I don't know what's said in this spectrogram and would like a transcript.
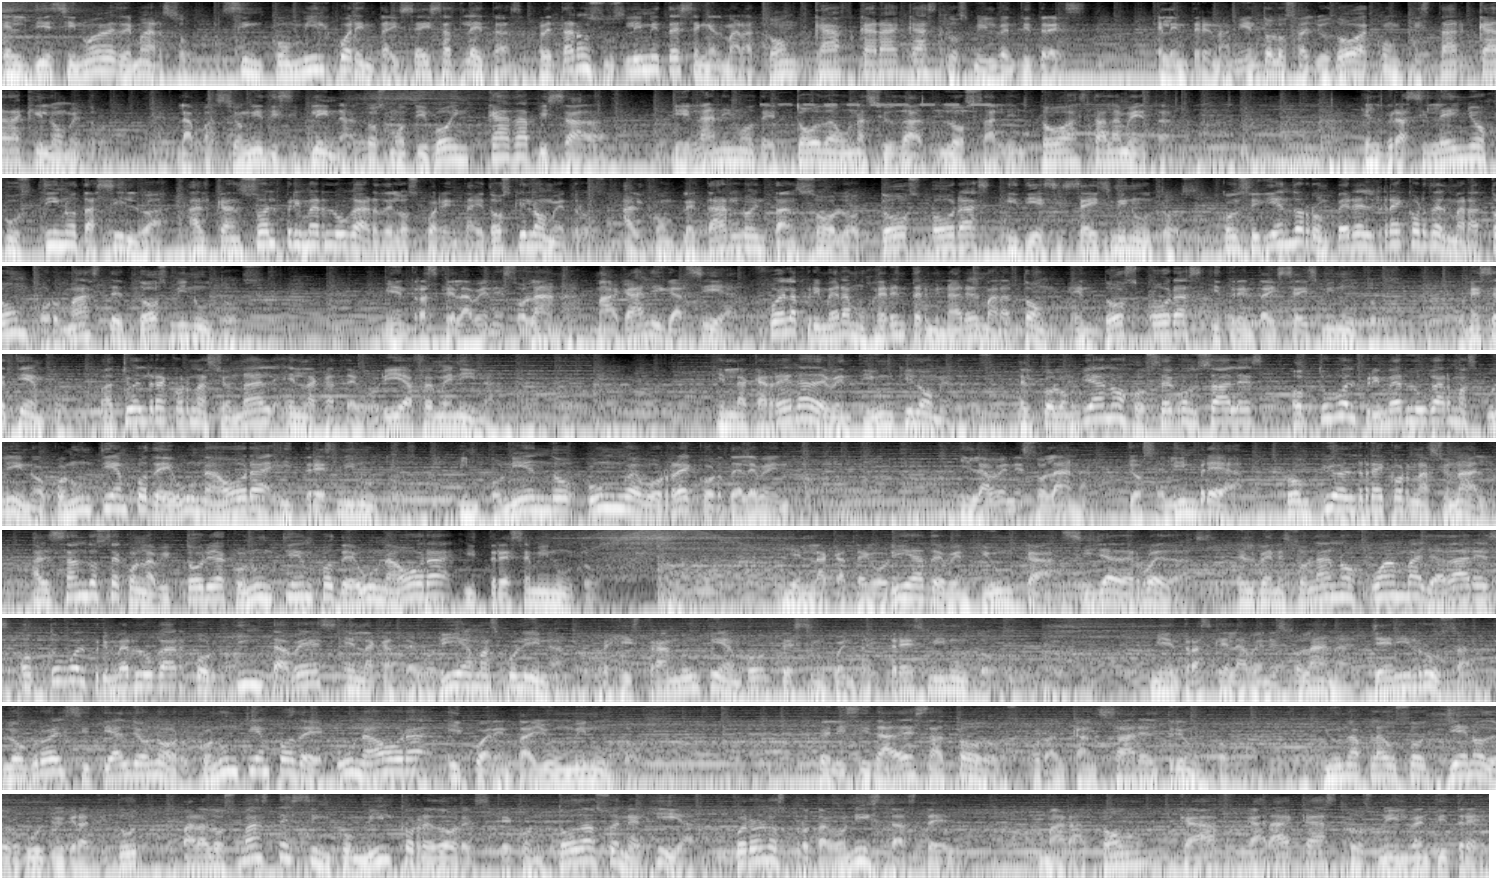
El 19 de marzo, 5.046 atletas retaron sus límites en el maratón CAF Caracas 2023. El entrenamiento los ayudó a conquistar cada kilómetro. La pasión y disciplina los motivó en cada pisada y el ánimo de toda una ciudad los alentó hasta la meta. El brasileño Justino da Silva alcanzó el primer lugar de los 42 kilómetros al completarlo en tan solo 2 horas y 16 minutos, consiguiendo romper el récord del maratón por más de 2 minutos. Mientras que la venezolana Magali García fue la primera mujer en terminar el maratón en 2 horas y 36 minutos. Con ese tiempo, batió el récord nacional en la categoría femenina. En la carrera de 21 kilómetros, el colombiano José González obtuvo el primer lugar masculino con un tiempo de 1 hora y 3 minutos, imponiendo un nuevo récord del evento. Y la venezolana Jocelyn Brea rompió el récord nacional, alzándose con la victoria con un tiempo de 1 hora y 13 minutos. Y en la categoría de 21K silla de ruedas, el venezolano Juan Valladares obtuvo el primer lugar por quinta vez en la categoría masculina, registrando un tiempo de 53 minutos. Mientras que la venezolana Jenny Rusa logró el sitial de honor con un tiempo de 1 hora y 41 minutos. Felicidades a todos por alcanzar el triunfo y un aplauso lleno de orgullo y gratitud para los más de 5.000 corredores que con toda su energía fueron los protagonistas del Maratón CAF Caracas 2023.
